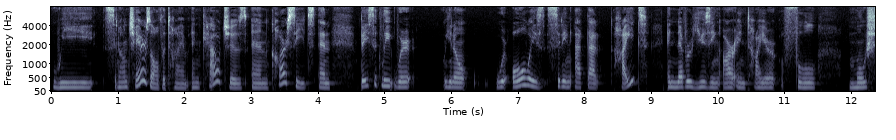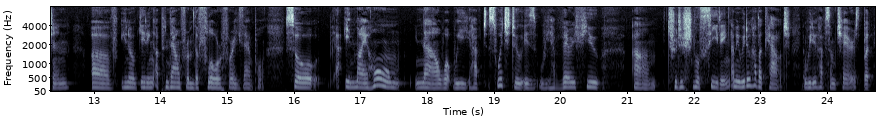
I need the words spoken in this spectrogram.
we sit on chairs all the time and couches and car seats and basically we're you know we're always sitting at that height and never using our entire full motion of you know getting up and down from the floor for example. So in my home now what we have switched to is we have very few um, traditional seating. I mean we do have a couch and we do have some chairs but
